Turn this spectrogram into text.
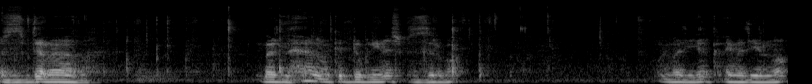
الزبدة ما بهذا الحال ما كدوب ليناش بالزربه المهم هذه هي الكريمه ديالنا.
